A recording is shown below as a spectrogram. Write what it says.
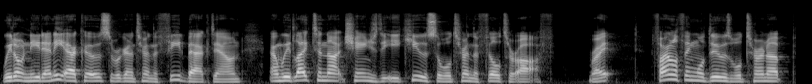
We don't need any echoes, so we're going to turn the feedback down. And we'd like to not change the EQ, so we'll turn the filter off, right? Final thing we'll do is we'll turn up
